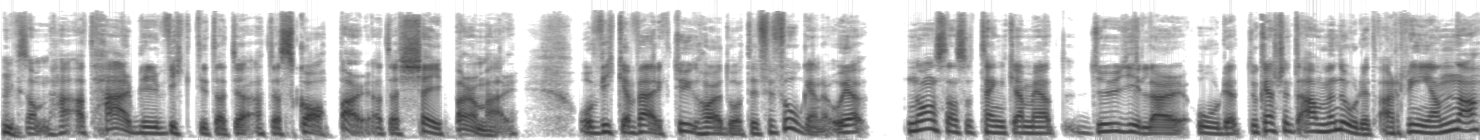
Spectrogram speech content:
Liksom, att här blir det viktigt att jag, att jag skapar, att jag shapar de här. Och vilka verktyg har jag då till förfogande? Och jag, någonstans så tänker jag mig att du gillar ordet, du kanske inte använder ordet arena,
